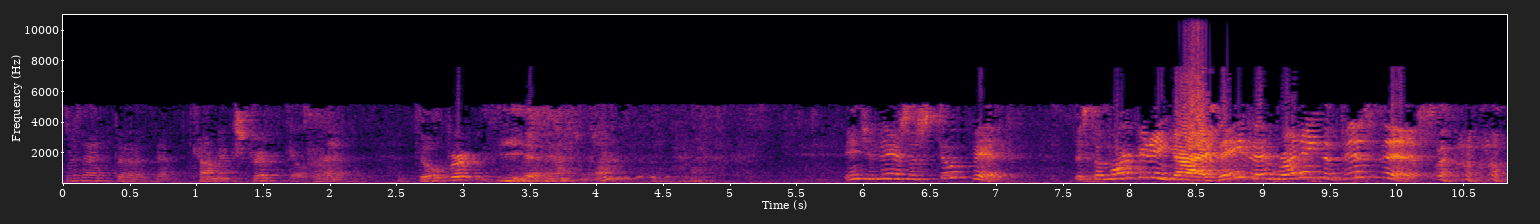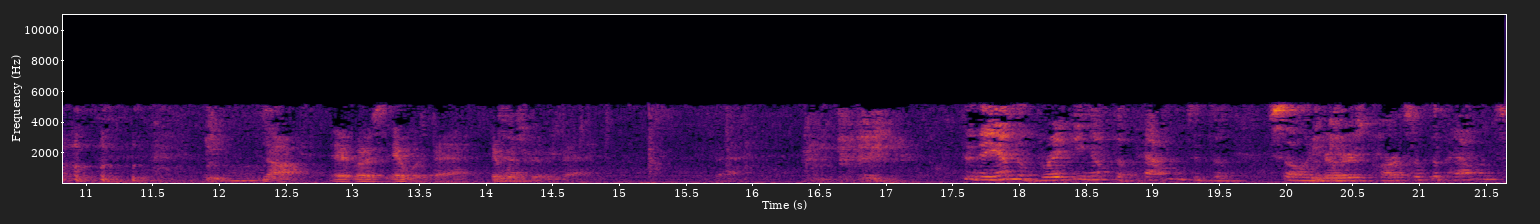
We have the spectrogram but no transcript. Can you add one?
what is that, uh, that comic strip? Dilbert. Dilbert? Yeah. Huh? Engineers are stupid. It's the marketing guys. They, they're running the business. no, it was, it was bad. It was really bad. Bad. did they end up breaking up the patents into selling various parts of the patents?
